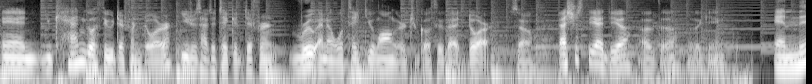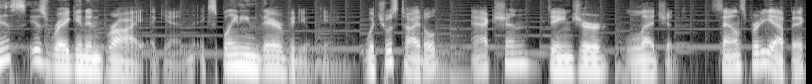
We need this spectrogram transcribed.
And you can go through a different door. You just have to take a different route, and it will take you longer to go through that door. So that's just the idea of the of the game. And this is Reagan and Bry again, explaining their video game, which was titled Action, Danger, Legend. Sounds pretty epic,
